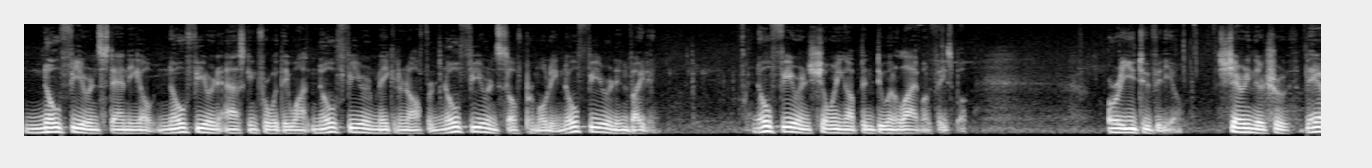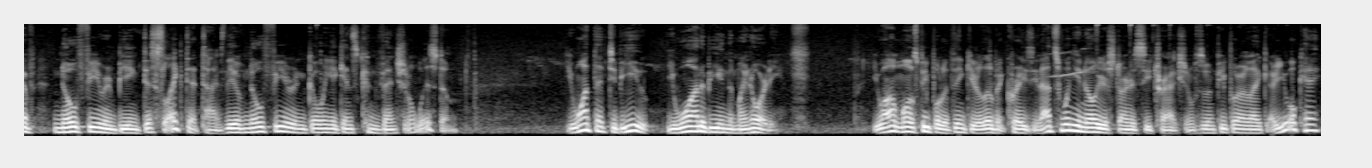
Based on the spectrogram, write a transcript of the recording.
no fear in standing out, no fear in asking for what they want, no fear in making an offer, no fear in self promoting, no fear in inviting, no fear in showing up and doing a live on Facebook or a YouTube video, sharing their truth. They have no fear in being disliked at times, they have no fear in going against conventional wisdom. You want that to be you, you want to be in the minority. You want most people to think you're a little bit crazy. That's when you know you're starting to see traction. when people are like, Are you okay?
